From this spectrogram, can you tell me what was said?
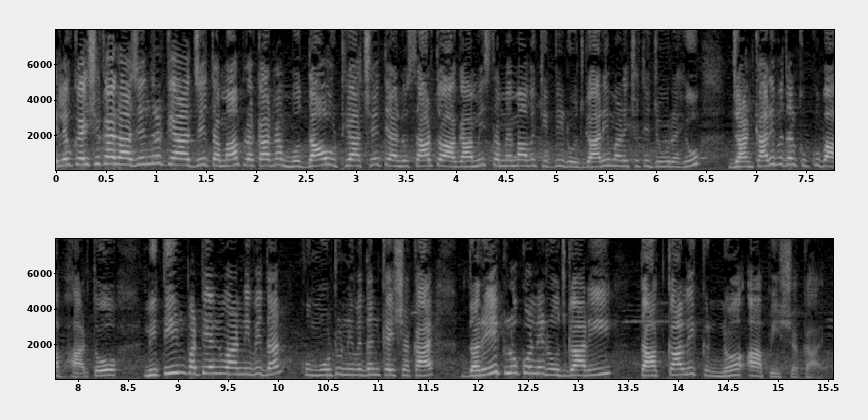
એટલે કહી શકાય રાજેન્દ્ર કે આ જે તમામ પ્રકારના મુદ્દાઓ ઉઠ્યા છે તે અનુસાર તો આગામી સમયમાં હવે કેટલી રોજગારી મળે છે તે જોવું રહ્યું. જાણકારી બદલ ખૂબ ખૂબ આભાર. તો નીતિન પટેલનું આ નિવેદન ખૂબ મોટું નિવેદન કહી શકાય. દરેક લોકોને રોજગારી તાત્કાલિક ન આપી શકાય.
